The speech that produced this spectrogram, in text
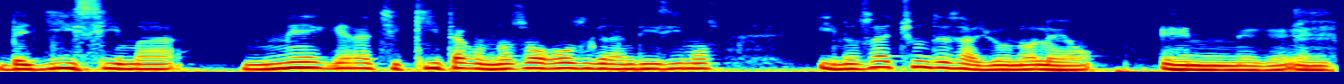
bellísima, negra, chiquita, con unos ojos grandísimos, y nos ha hecho un desayuno, Leo, en, en,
